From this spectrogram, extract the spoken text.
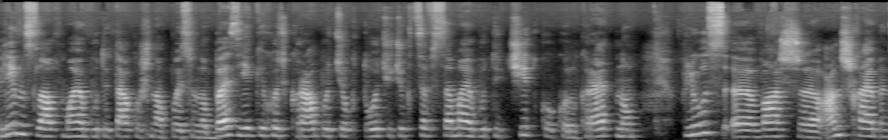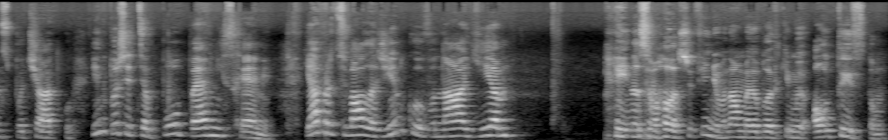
Лімслав має бути також написано без якихось крапочок, точечок. Це все має бути чітко, конкретно. Плюс е, ваш аншхайбен спочатку. Він пишеться по певній схемі. Я працювала з жінкою, вона є. Я її називала Шефіню, вона в мене була таким аутистом.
